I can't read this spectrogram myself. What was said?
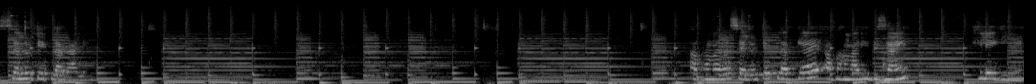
सेलो टेप लगा लेंगे अब हमारा सेलो टेप लग गया है, अब हमारी डिज़ाइन हिलेगी नहीं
